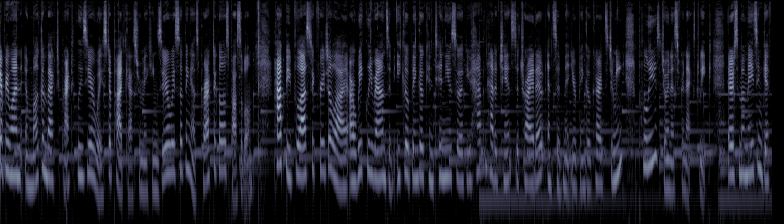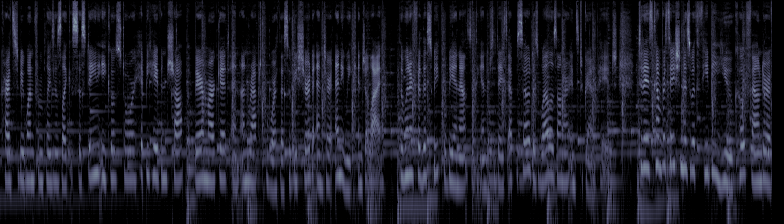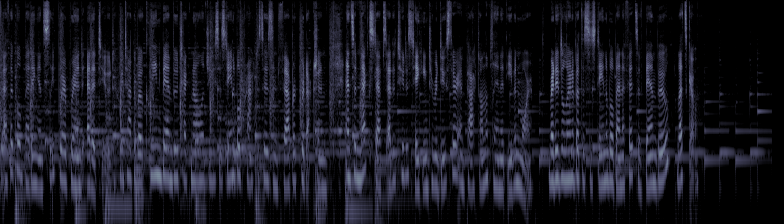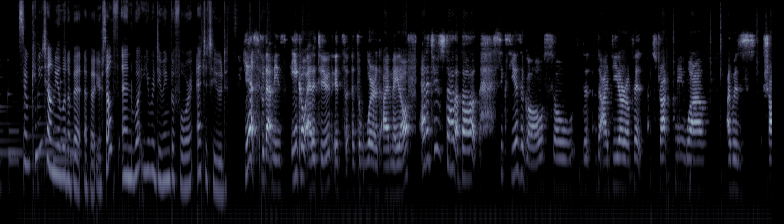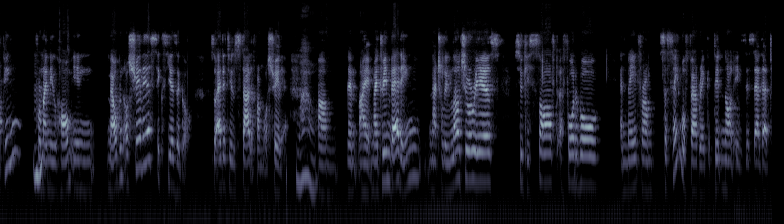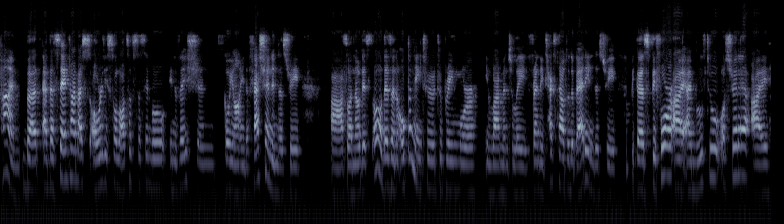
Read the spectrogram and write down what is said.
everyone, and welcome back to Practically Zero Waste, a podcast for making zero waste living as practical as possible. Happy Plastic Free July! Our weekly rounds of Eco Bingo continue, so if you haven't had a chance to try it out and submit your bingo cards to me, please join us for next week. There are some amazing gift cards to be won from places like Sustain Eco Store, Hippie Haven Shop, Bear Market, and Unwrapped Kawartha, so be sure to enter any week in July. The winner for this week will be announced at the end of today's episode as well as on our Instagram page. Today's conversation is with Phoebe Yu, co founder of ethical bedding and sleepwear brand Ettitude. We talk about clean bamboo technology, sustainable practices in fabric production, and some next steps Ettitude is taking to reduce their impact on the planet even more. Ready to learn about the sustainable benefits of bamboo? Let's go. So, can you tell me a little bit about yourself and what you were doing before Ettitude? Yes, so that means eco attitude. It's a, it's a word I made up. Ettitude started about six years ago. So the, the idea of it struck me while I was shopping mm-hmm. for my new home in Melbourne, Australia, six years ago. So Ettitude started from Australia. Wow. Um, and my, my dream bedding, naturally luxurious, silky soft, affordable, and made from sustainable fabric did not exist at that time. But at the same time, I already saw lots of sustainable innovation going on in the fashion industry. Uh, so I noticed, oh, there's an opening to, to bring more environmentally friendly textile to the bed industry. Because before I, I moved to Australia, I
